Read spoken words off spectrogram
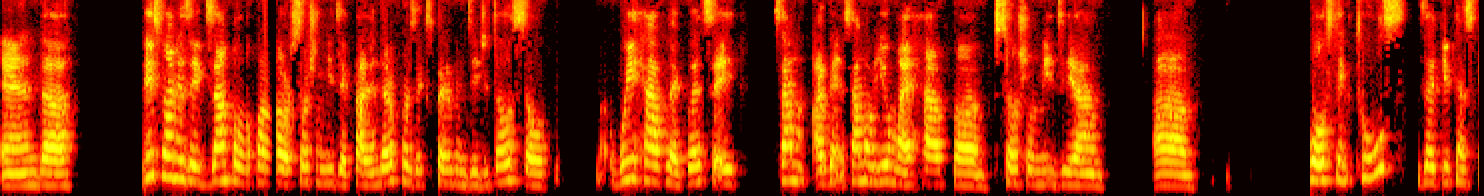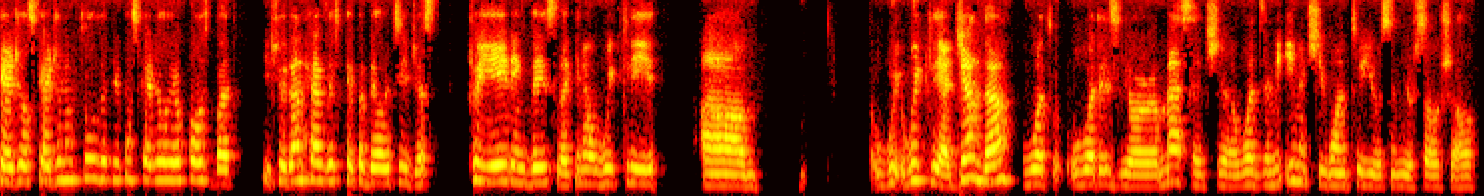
And uh, this one is an example of our social media calendar for the experiment digital. So we have like, let's say some, some of you might have um, social media um, posting tools that you can schedule, scheduling tools that you can schedule your post. But if you don't have this capability, just creating this like, you know, weekly um, weekly agenda, what what is your message, uh, what's the image you want to use in your social,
